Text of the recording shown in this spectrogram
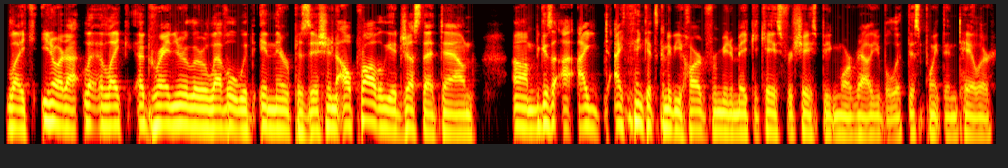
like you know, at a, like a granular level within their position. I'll probably adjust that down um, because I, I, I think it's going to be hard for me to make a case for Chase being more valuable at this point than Taylor.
